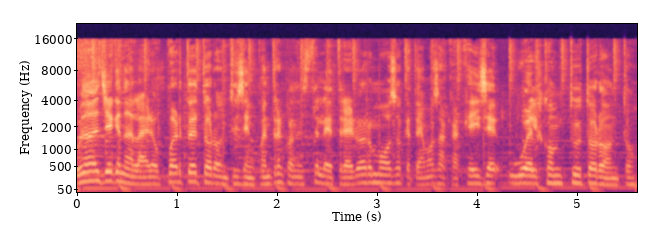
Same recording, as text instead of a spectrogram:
Una vez lleguen al aeropuerto de Toronto y se encuentran con este letrero hermoso que tenemos acá que dice Welcome to Toronto,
